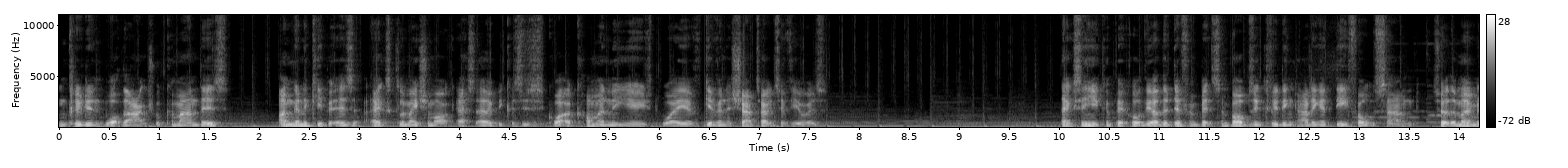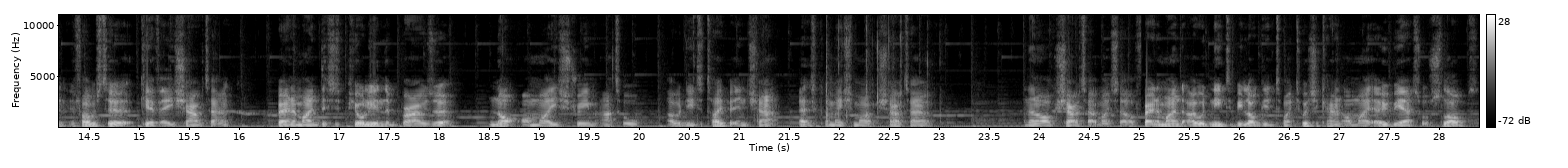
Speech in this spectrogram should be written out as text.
including what the actual command is. I'm going to keep it as exclamation mark SO because this is quite a commonly used way of giving a shout out to viewers. Next thing you can pick all the other different bits and bobs, including adding a default sound. So at the moment, if I was to give a shout out, bearing in mind this is purely in the browser, not on my stream at all, I would need to type it in chat, exclamation mark shout out, and then I'll shout out myself. Bearing in mind, I would need to be logged into my Twitch account on my OBS or Slobs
